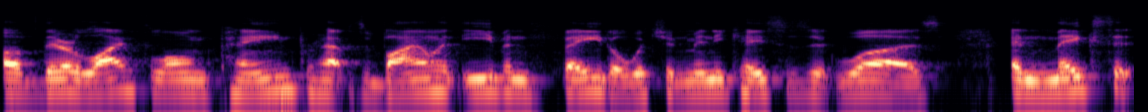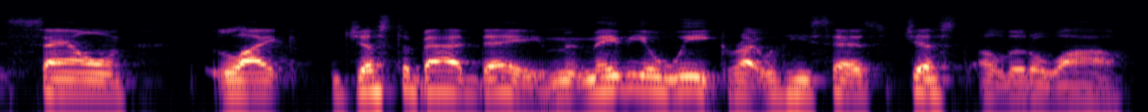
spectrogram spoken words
of their lifelong pain, perhaps violent, even fatal, which in many cases it was, and makes it sound like just a bad day, maybe a week, right? When he says just a little while.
